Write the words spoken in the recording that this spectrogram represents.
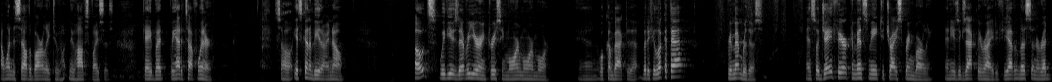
I wanted to sell the barley to new hop spices. Okay, but we had a tough winter. So it's going to be there, I know. Oats, we've used every year, increasing more and more and more. And we'll come back to that. But if you look at that, remember this. And so Jay Fuhrer convinced me to try spring barley. And he's exactly right. If you haven't listened or read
